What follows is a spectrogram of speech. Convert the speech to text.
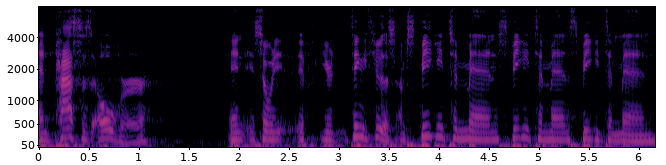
And passes over. And so if you're thinking through this, I'm speaking to men, speaking to men, speaking to men,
